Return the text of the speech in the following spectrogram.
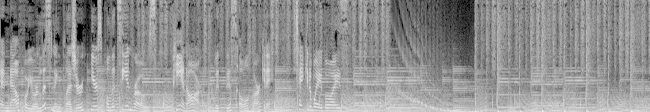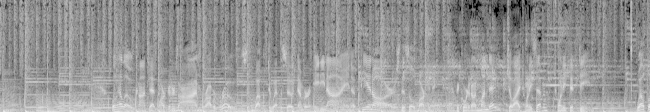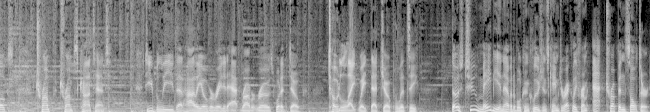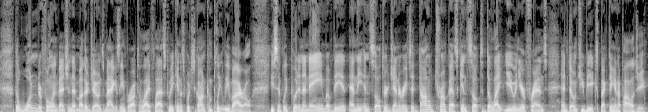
And now for your listening pleasure, here's Polizzi and Rose, PNR with This Old Marketing. Take it away, boys. Well, hello, content marketers. I'm Robert Rose, and welcome to episode number 89 of PNR's This Old Marketing, recorded on Monday, July 27th, 2015. Well, folks, Trump trumps content. Do you believe that highly overrated at Robert Rose? What a dope. Total lightweight, that Joe Polizzi. Those two maybe inevitable conclusions came directly from at Trump Insulter, the wonderful invention that Mother Jones magazine brought to life last week and which has gone completely viral. You simply put in a name of the and the insulter generates a Donald Trump-esque insult to delight you and your friends, and don't you be expecting an apology.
